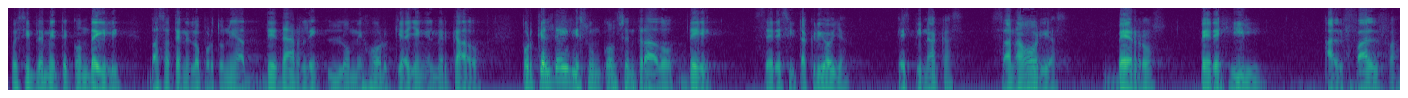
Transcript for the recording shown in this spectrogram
Pues simplemente con Daily vas a tener la oportunidad de darle lo mejor que hay en el mercado, porque el Daily es un concentrado de cerecita criolla, espinacas, zanahorias, berros, perejil, alfalfa,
